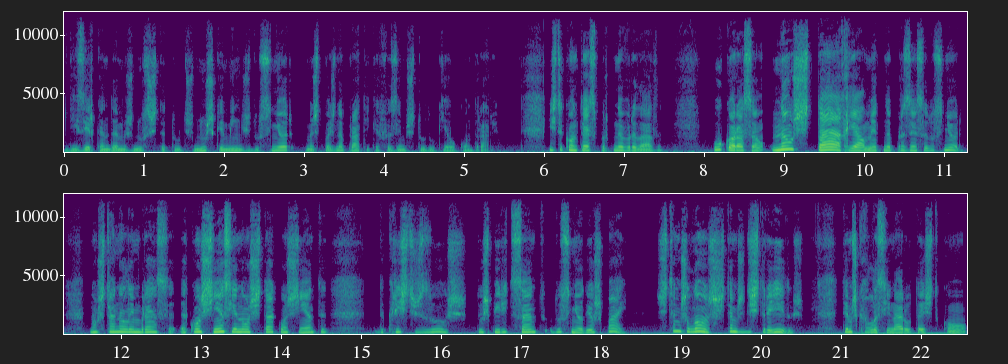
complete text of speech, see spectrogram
Dizer que andamos nos estatutos, nos caminhos do Senhor, mas depois na prática fazemos tudo o que é o contrário. Isto acontece porque, na verdade, o coração não está realmente na presença do Senhor, não está na lembrança. A consciência não está consciente de Cristo Jesus, do Espírito Santo, do Senhor Deus Pai. Estamos longe, estamos distraídos. Temos que relacionar o texto com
